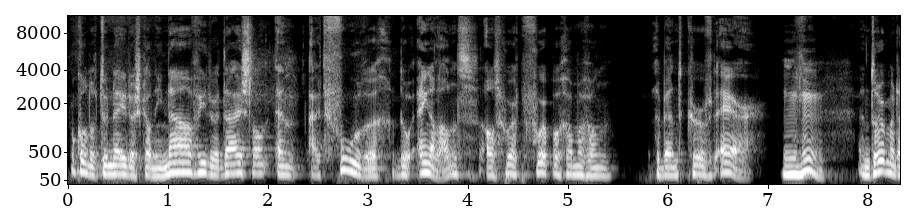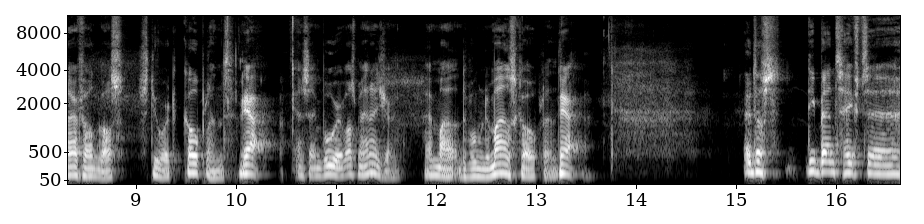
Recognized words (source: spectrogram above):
We konden op tournee door Scandinavië, door Duitsland en uitvoerig door Engeland als voor- voorprogramma van de band Curved Air. Mhm. Een drummer daarvan was Stuart Copeland. Ja, En zijn broer was manager, hè, de beroemde Miles Copeland. ja, dus, die band heeft, eh,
